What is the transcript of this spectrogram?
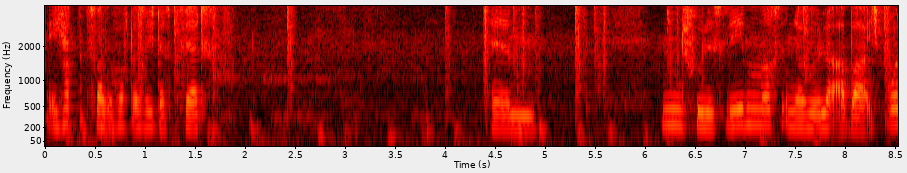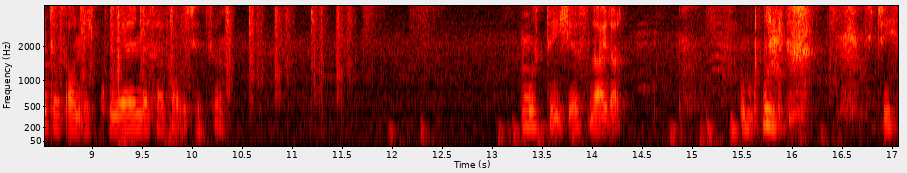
Ich habe zwar gehofft, dass ich das Pferd ähm, ein schönes Leben macht in der Höhle, aber ich wollte es auch nicht quälen, deshalb habe ich jetzt. äh, Musste ich es leider umbringen. GG.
